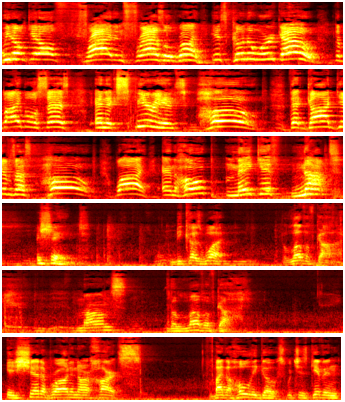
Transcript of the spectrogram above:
We don't get all fried and frazzled. Right? It's gonna work out. The Bible says, and experience hope. That God gives us hope. Why? And hope maketh not ashamed. Because what? The love of God. Moms, the love of God is shed abroad in our hearts by the Holy Ghost, which is given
